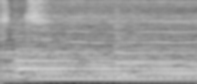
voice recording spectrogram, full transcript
to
